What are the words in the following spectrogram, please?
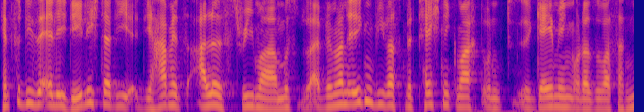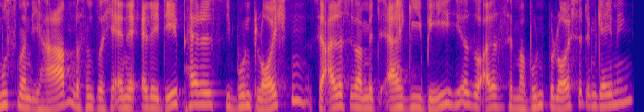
Kennst du diese LED-Lichter? Die, die haben jetzt alle Streamer. Muss, wenn man irgendwie was mit Technik macht und äh, Gaming oder sowas, dann muss man die haben. Das sind solche LED-Panels, die bunt leuchten. Ist ja alles immer mit RGB hier, so alles ist immer bunt beleuchtet im Gaming.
